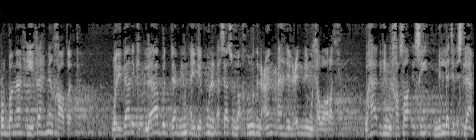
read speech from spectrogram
ربما في فهم خاطئ. ولذلك لا بد من أن يكون الأساس مأخوذ عن أهل العلم متوارث. وهذه من خصائص ملة الإسلام.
